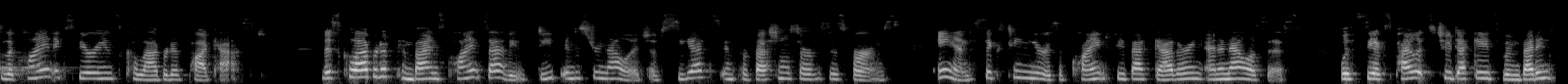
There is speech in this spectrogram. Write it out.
to the Client Experience Collaborative podcast. This collaborative combines Client Savvy's deep industry knowledge of CX and professional services firms and 16 years of client feedback gathering and analysis with CX Pilot's two decades of embedding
